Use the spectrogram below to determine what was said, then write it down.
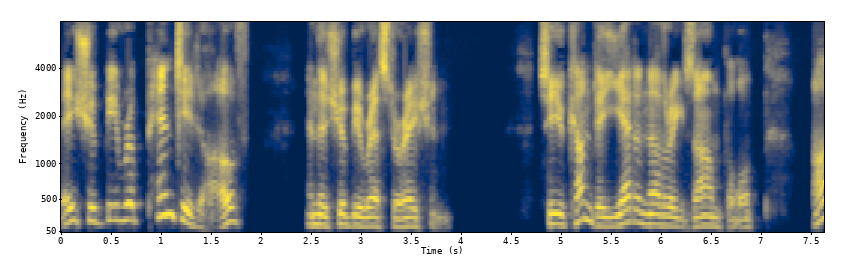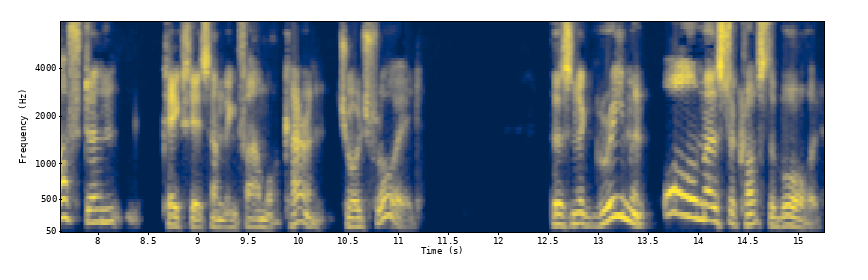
they should be repented of and there should be restoration. So you come to yet another example, often takes here something far more current George Floyd. There's an agreement almost across the board.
